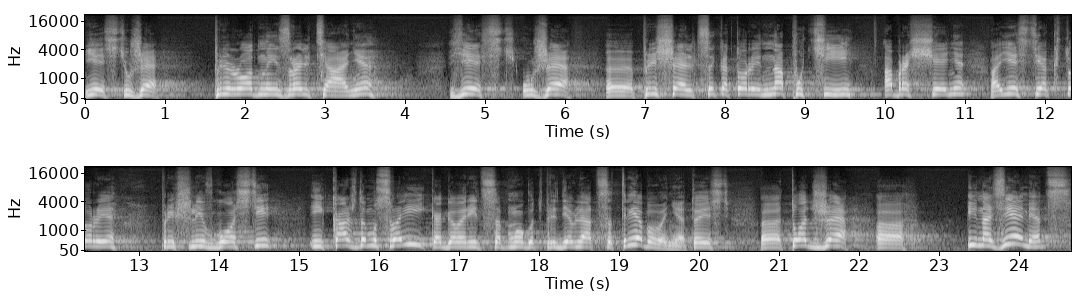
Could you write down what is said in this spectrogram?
есть уже природные израильтяне, есть уже э, пришельцы, которые на пути обращения, а есть те, которые пришли в гости, и каждому свои, как говорится, могут предъявляться требования. То есть э, тот же э, иноземец,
